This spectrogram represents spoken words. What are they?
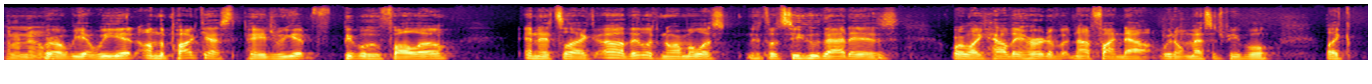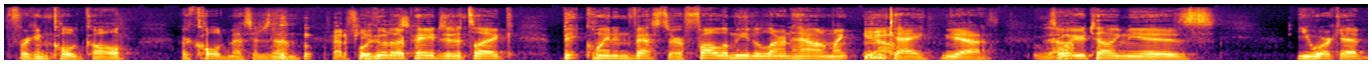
I don't know. Bro, yeah, we get on the podcast page, we get people who follow and it's like, oh, they look normal. Let's let's see who that is. Or like how they heard of it, not find out. We don't message people like freaking cold call or cold message them. We go to their page and it's like Bitcoin investor, follow me to learn how. I'm like, Yeah. okay, yeah. Yeah. So what you're telling me is you work at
